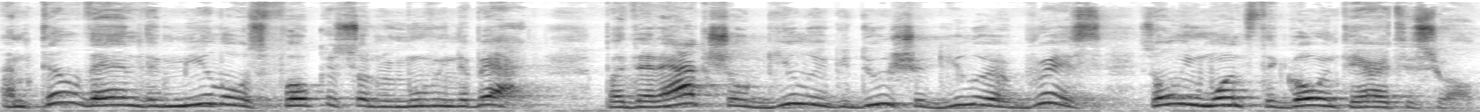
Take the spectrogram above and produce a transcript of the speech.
Until then, the Milo was focused on removing the bad. But that actual Gilui Gedusha, Gilui Bris, is only once they go into Eretz Yisrael.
